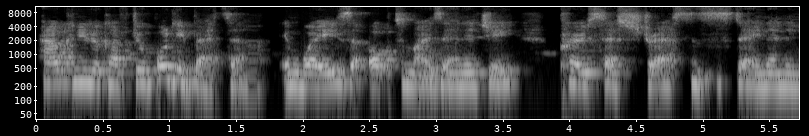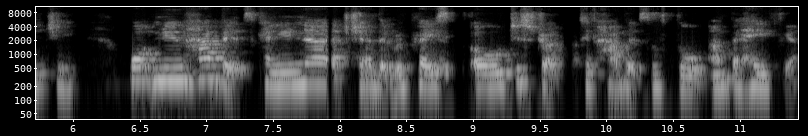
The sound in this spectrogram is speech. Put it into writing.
How can you look after your body better in ways that optimize energy, process stress, and sustain energy? What new habits can you nurture that replace old destructive habits of thought and behavior?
